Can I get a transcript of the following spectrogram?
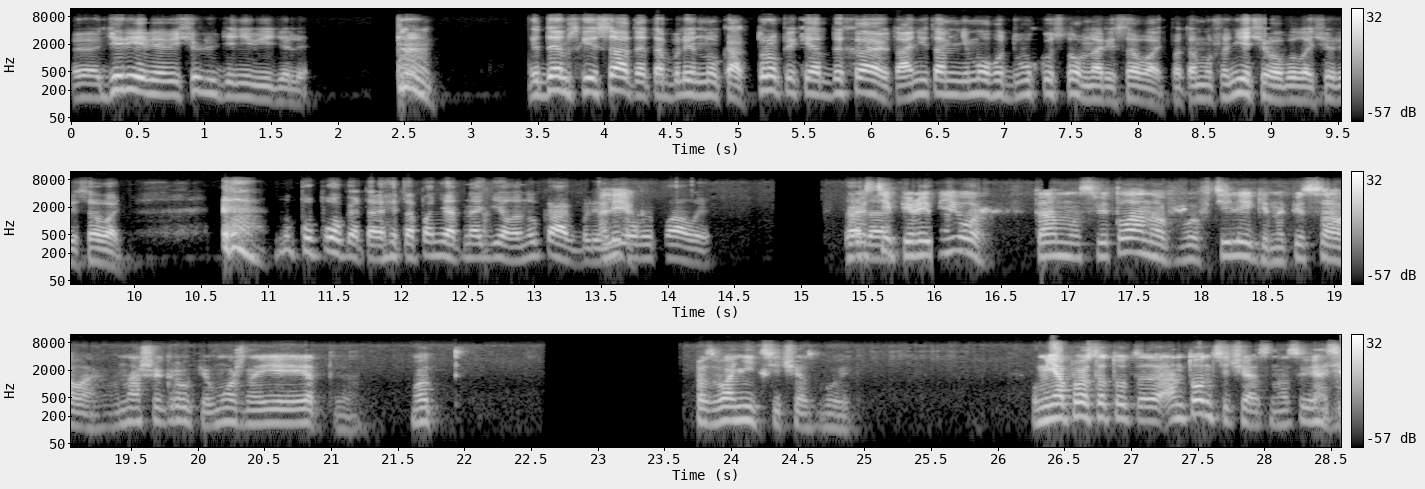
э, деревьев еще люди не видели. Эдемский сад, это, блин, ну как, тропики отдыхают, а они там не могут двух кустов нарисовать, потому что нечего было еще рисовать. Ну, пупок это, это понятное дело, ну как, блин, Олег, палы Прости, перебью. Там Светлана в, в телеге написала в нашей группе, можно ей это, вот позвонить сейчас будет. У меня просто тут э, Антон сейчас на связи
